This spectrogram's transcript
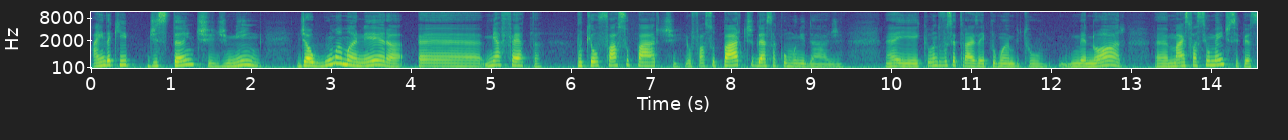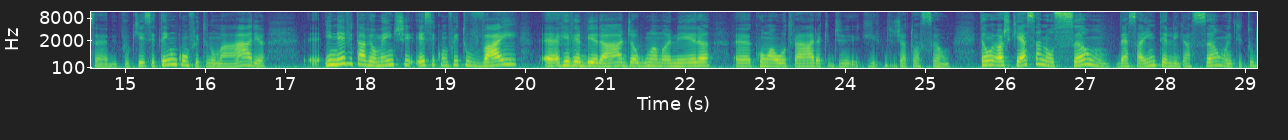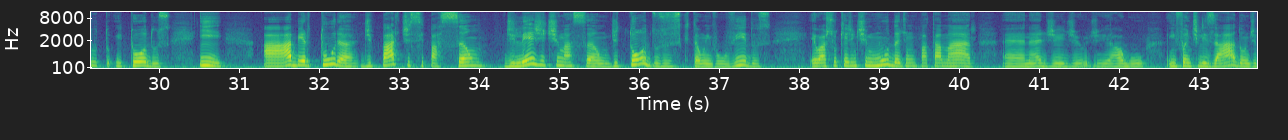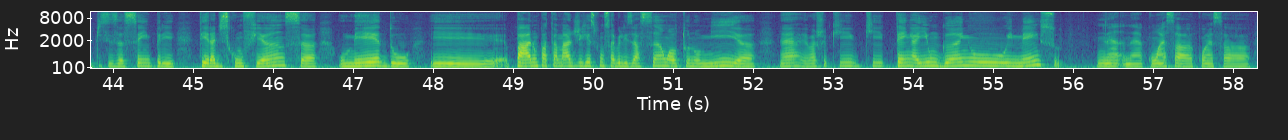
ainda que distante de mim, de alguma maneira é, me afeta porque eu faço parte, eu faço parte dessa comunidade. Né? E quando você traz para um âmbito menor, é, mais facilmente se percebe, porque se tem um conflito numa área, é, inevitavelmente esse conflito vai reverberar de alguma maneira é, com a outra área de, de, de, atuação. Então, eu acho que essa noção dessa interligação entre tudo e todos e a abertura de participação de legitimação de todos os que estão envolvidos, eu acho que a gente muda de um patamar é, né, de, de, de, algo infantilizado, onde precisa sempre ter a desconfiança, o medo, e para um patamar de responsabilização, autonomia. Né? Eu acho que, que tem aí um ganho imenso né, né, com, essa, com essa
